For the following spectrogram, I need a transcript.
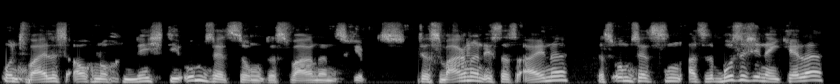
Und weil es auch noch nicht die Umsetzung des Warnens gibt. Das Warnen ist das eine, das Umsetzen, also muss ich in den Keller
